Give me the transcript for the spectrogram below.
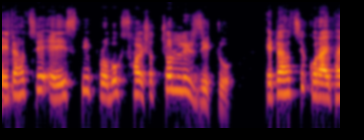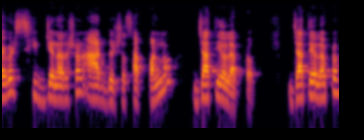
এইটা হচ্ছে এইচপি প্রবুক ছয়শো চল্লিশ জি টু এটা হচ্ছে কোরাই ফাইভের সিক্স জেনারেশন আট দুইশো ছাপ্পান্ন জাতীয় ল্যাপটপ জাতীয় ল্যাপটপ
